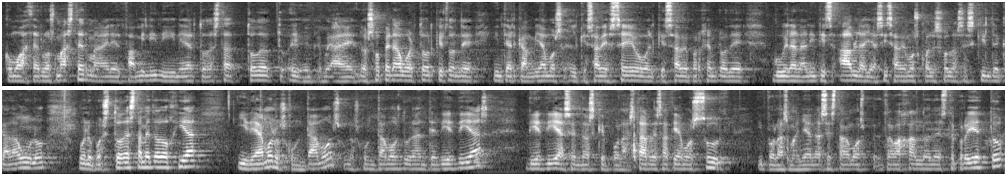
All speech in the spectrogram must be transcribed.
cómo hacer los mastermind, el family dinner, toda esta, todo, eh, los open hour talk, que es donde intercambiamos el que sabe SEO, el que sabe, por ejemplo, de Google Analytics, habla y así sabemos cuáles son las skills de cada uno. Bueno, pues toda esta metodología ideamos, nos juntamos, nos juntamos durante 10 días 10 días en los que por las tardes hacíamos surf y por las mañanas estábamos trabajando en este proyecto.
